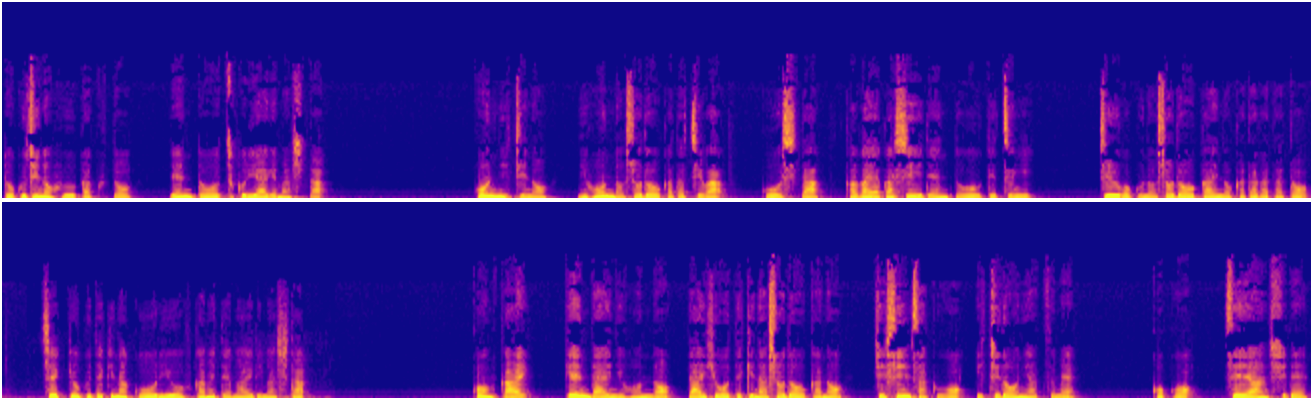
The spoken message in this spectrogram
独自の風格と伝統を作り上げました。今日の日本の書道家たちは、こうした輝かしい伝統を受け継ぎ、中国の書道界の方々と積極的な交流を深めてまいりました。今回、現代日本の代表的な書道家の自信作を一堂に集め、ここ、西安市で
